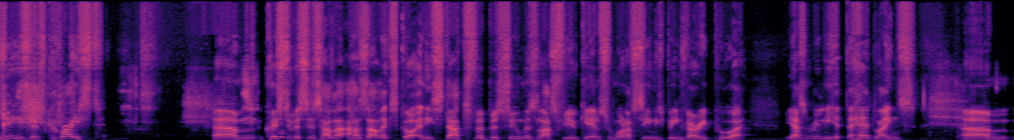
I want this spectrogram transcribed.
Jesus Christ. Um, Christopher says, "Has- Has Alex got any stats for Bissouma's last few games? From what I've seen, he's been very poor. He hasn't really hit the headlines. Um,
